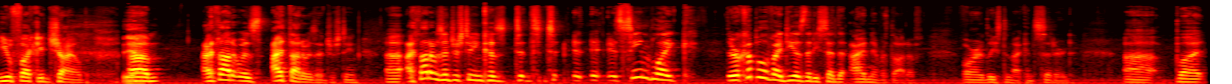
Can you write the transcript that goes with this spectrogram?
you fucking child. Yeah. Um, I thought it was. I thought it was interesting. Uh, I thought it was interesting because t- t- t- it, it- seemed like there were a couple of ideas that he said that I never thought of, or at least not considered. Uh, but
